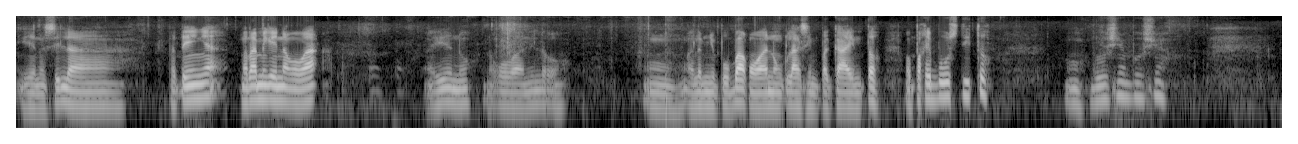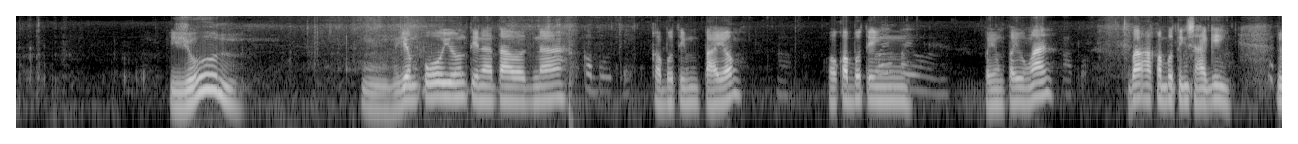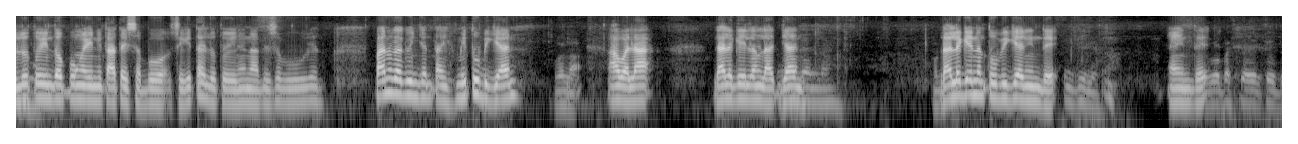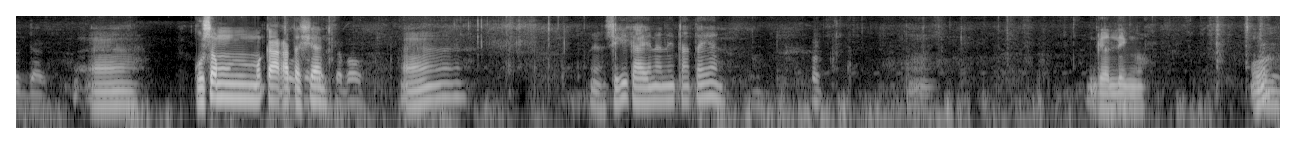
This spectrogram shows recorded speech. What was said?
Ayan na sila. Pati niya, marami kayo nakuha. Ayan oh, nakuha nila oh. Hmm, alam niyo po ba kung anong klaseng pagkain to? O pakibuhos dito. Oh, buhos niya, buhos niya. Yun. Hmm, yan po yung tinatawag na Kabuti. kabuting payong. O kabuting payong-payungan. Baka kabuting saging. Lulutuin daw po ngayon ni tatay sa buho. Sige tayo, lutuin na natin sa buho yan. Paano gagawin dyan tayo? May tubig yan? Wala. Ah, wala. Lalagay lang lahat dyan. Lalagay ng tubig yan, hindi. Hindi na. Ah, hindi. Lumabas na yung tubig dyan. Ah, kusang makakatas yan. Ah. Yan. Sige, kaya na ni tatay yan. Hmm. Galing oh. Oh,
